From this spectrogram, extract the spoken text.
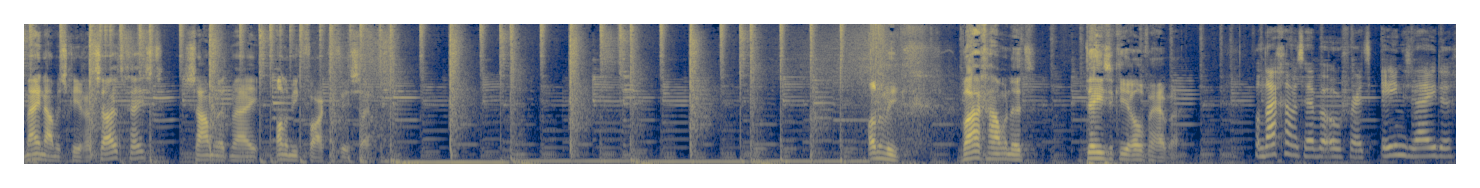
Mijn naam is Gerard Zuidgeest, samen met mij Annemiek Varkenvisser. Annemiek, waar gaan we het deze keer over hebben? Vandaag gaan we het hebben over het eenzijdig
